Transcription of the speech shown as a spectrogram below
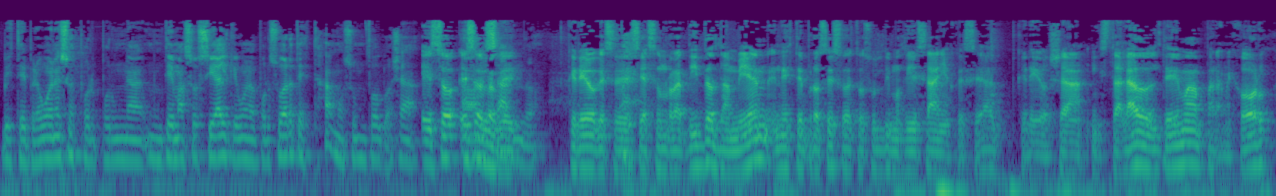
¿Viste? Pero bueno, eso es por, por una- un tema social que, bueno, por suerte estamos un poco ya. Eso, eso es lo que creo que se decía hace un ratito también en este proceso de estos últimos 10 años que se ha, creo, ya instalado el tema para mejor,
